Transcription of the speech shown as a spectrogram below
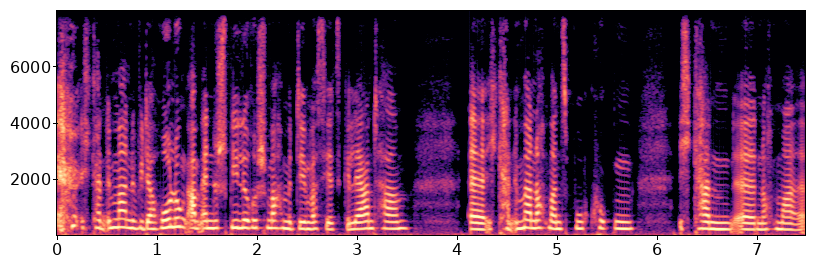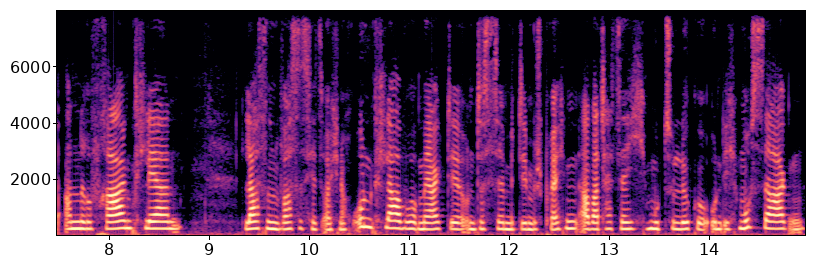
Ich kann immer eine Wiederholung am Ende spielerisch machen mit dem, was sie jetzt gelernt haben. Äh, ich kann immer noch mal ins Buch gucken. Ich kann äh, noch mal andere Fragen klären lassen, was ist jetzt euch noch unklar, wo merkt ihr und das ja mit dem besprechen, aber tatsächlich Mut zur Lücke. Und ich muss sagen,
